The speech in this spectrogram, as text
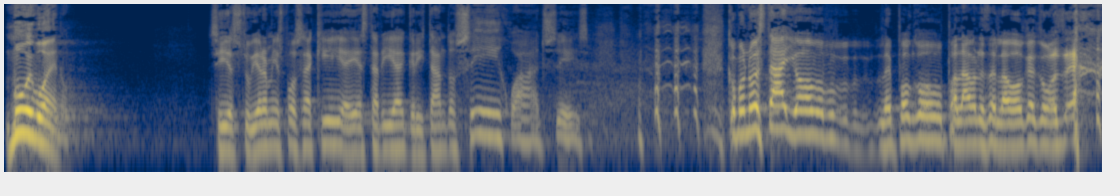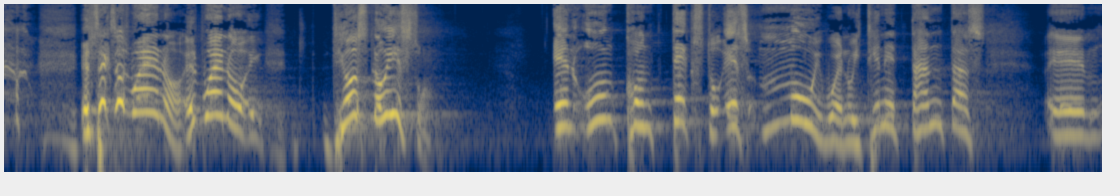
muy bueno. Si estuviera mi esposa aquí, ella estaría gritando, sí, Juan, sí. como no está, yo le pongo palabras en la boca como sea. El sexo es bueno, es bueno. Dios lo hizo. En un contexto es muy bueno y tiene tantas, eh,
